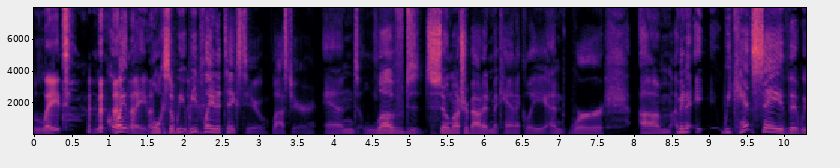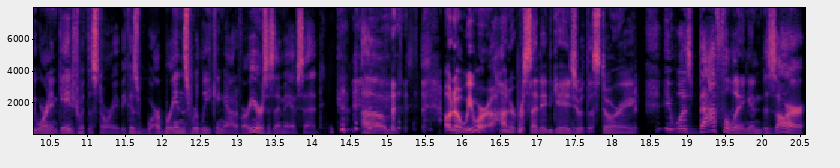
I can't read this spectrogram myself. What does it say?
late? quite late. Well, so we we played It Takes Two last year and loved so much about it mechanically, and were, um, I mean, it, we can't say that we weren't engaged with the story because our brains were leaking out of our ears, as I may have said. Um, oh no, we were hundred percent engaged with the story. it was baffling and bizarre.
